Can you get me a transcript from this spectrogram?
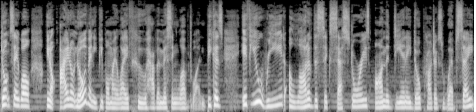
Don't say, well, you know, I don't know of any people in my life who have a missing loved one. Because if you read a lot of the success stories on the DNA Doe Project's website,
